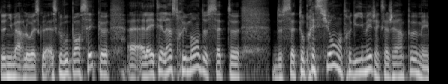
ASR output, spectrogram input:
Denis Marlowe, est-ce que, est que vous pensez qu'elle a été l'instrument de cette cette, de cette oppression, entre guillemets, j'exagère un peu, mais...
